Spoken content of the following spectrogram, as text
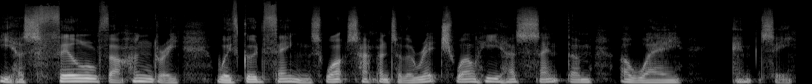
He has filled the hungry with good things. What's happened to the rich? Well, he has sent them away empty.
